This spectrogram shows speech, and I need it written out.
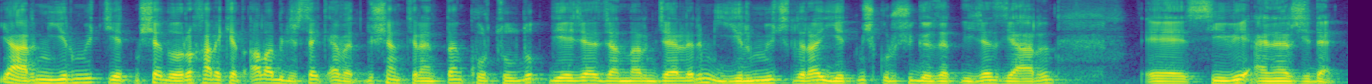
Yarın 23.70'e doğru hareket alabilirsek evet düşen trendten kurtulduk diyeceğiz canlarım ciğerlerim. 23 lira 70 kuruşu gözetleyeceğiz yarın e, CV Enerji'de.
